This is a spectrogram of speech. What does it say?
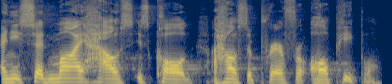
And he said, My house is called a house of prayer for all people.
